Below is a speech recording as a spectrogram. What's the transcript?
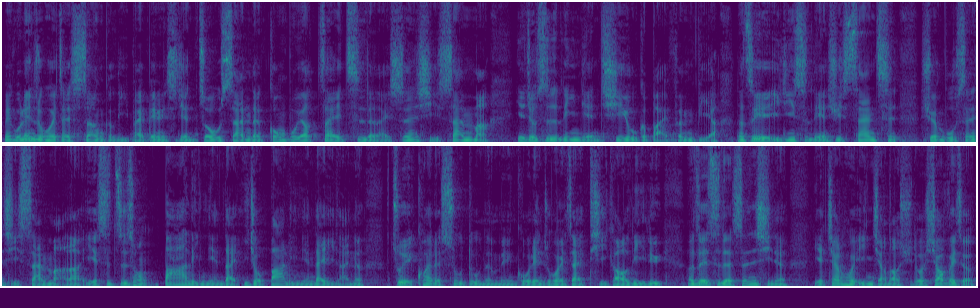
美国联储会在上个礼拜北美时间周三呢，公布要再次的来升息三码，也就是零点七五个百分比啊。那这也已经是连续三次宣布升息三码了，也是自从八零年代一九八零年代以来呢，最快的速度呢，美国联储会在提高利率，而这次的升息呢，也将会影响到许多消费者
